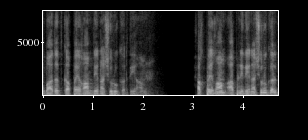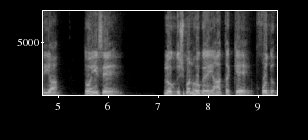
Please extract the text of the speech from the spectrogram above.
इबादत का पैगाम देना शुरू कर दिया। हक पैगाम आपने देना शुरू कर दिया तो वहीं से लोग दुश्मन हो गए। यहाँ तक के खुद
